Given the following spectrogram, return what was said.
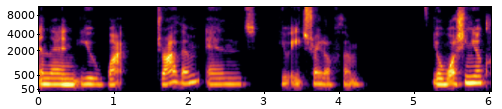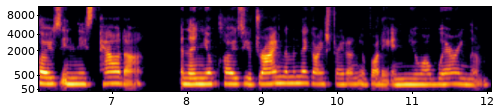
and then you wipe dry them and you eat straight off them you're washing your clothes in this powder, and then your clothes, you're drying them and they're going straight on your body, and you are wearing them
